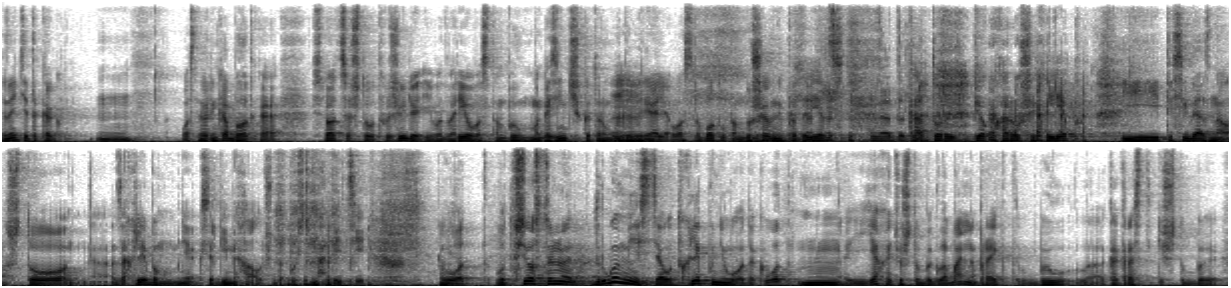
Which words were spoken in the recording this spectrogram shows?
Знаете, это как у вас наверняка была такая ситуация, что вот вы жили, и во дворе у вас там был магазинчик, которому вы доверяли, у вас работал там душевный продавец, который пек хороший хлеб, и ты всегда знал, что а, за хлебом мне к Сергею Михайловичу, допустим, надо идти. Вот. Вот все остальное в другом месте, а вот хлеб у него. Так вот, я хочу, чтобы глобально проект был а, как раз-таки, чтобы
